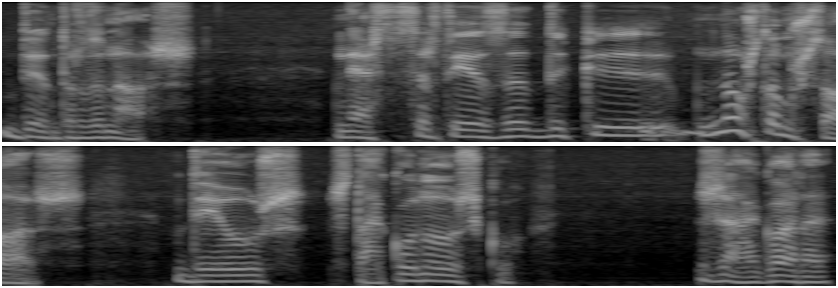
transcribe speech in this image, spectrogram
dentro de nós. Nesta certeza de que não estamos sós. Deus está conosco. Já agora,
